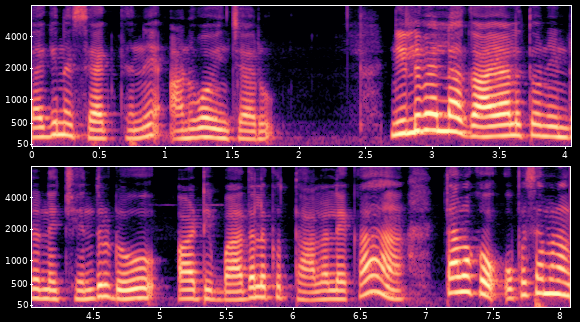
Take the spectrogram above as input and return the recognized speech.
తగిన శాక్తిని అనుభవించారు. నిలువెల్లా గాయాలతో నిండిన చంద్రుడు వాటి బాధలకు తాళలేక తమకు ఉపశమనం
